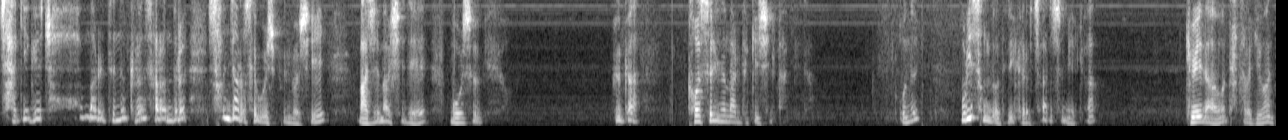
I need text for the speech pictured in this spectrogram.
자기에게 좋은 말을 듣는 그런 사람들을 선자로 세우고 싶은 것이 마지막 시대의 모습이에요. 그러니까 거슬리는 말을 듣기 싫어합니다. 오늘 우리 성도들이 그렇지 않습니까? 교회 나오면 다다르기만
